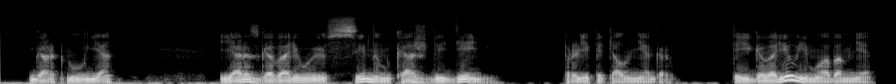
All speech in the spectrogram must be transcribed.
— гаркнул я. «Я разговариваю с сыном каждый день. пролепетал негр. «Ты говорил ему обо мне?»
